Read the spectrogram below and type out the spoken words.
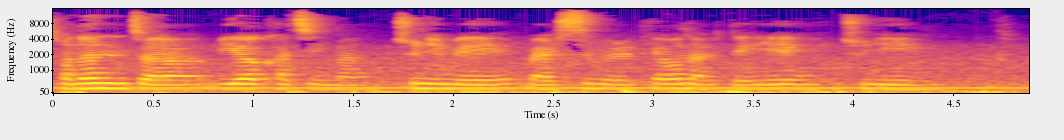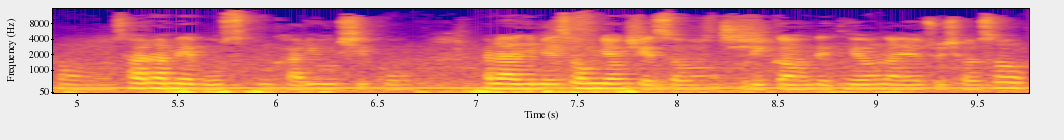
전하는 자 미약하지만 주님의 말씀을 태어날 때에 주님 어, 사람의 모습은 가리우시고 하나님의 성령께서 우리 가운데 태어나여 주셔서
